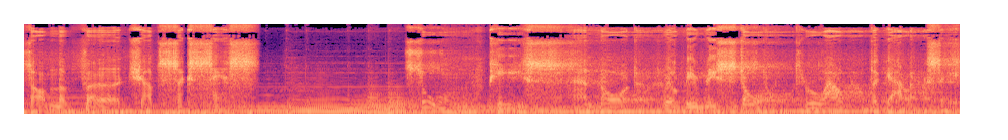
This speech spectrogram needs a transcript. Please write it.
Is on the verge of success. Soon, peace and order will be restored throughout the galaxy.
